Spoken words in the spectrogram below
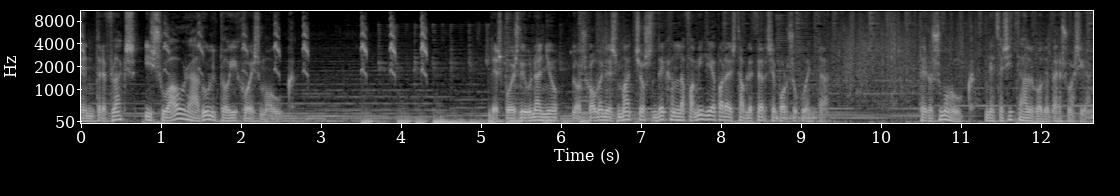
entre Flax y su ahora adulto hijo Smoke. Después de un año, los jóvenes machos dejan la familia para establecerse por su cuenta. Pero Smoke necesita algo de persuasión.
